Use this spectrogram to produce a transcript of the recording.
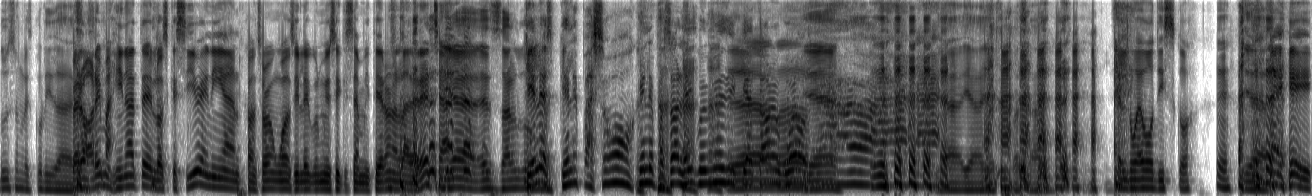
luz en la oscuridad. Pero ahora imagínate los que sí venían con Throwing Walls y Lakewood Music y se metieron a la derecha. Yeah, es algo. ¿Qué, les, ¿Qué le pasó? ¿Qué le pasó a Lakewood Music y a Throwing. Walls? Ah. Ya, ya, ya se pasaron. El nuevo disco. Yeah. Hey,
